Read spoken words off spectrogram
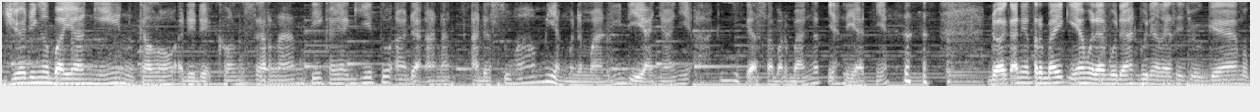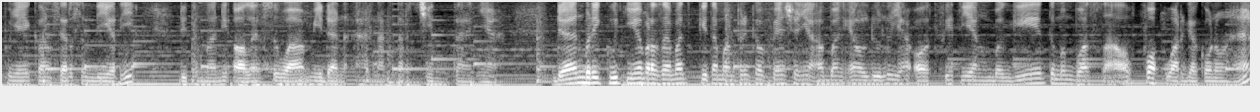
jadi ngebayangin kalau adek konser nanti kayak gitu ada anak, ada suami yang menemani dia nyanyi. Aduh, gak sabar banget ya liatnya. Doakan yang terbaik ya, mudah-mudahan Bunda Lesti juga mempunyai konser sendiri, ditemani oleh suami dan anak tercintanya. Dan berikutnya persahabat kita mampir ke fashionnya Abang L dulu ya. Outfit yang begitu membuat salvo warga Konoha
